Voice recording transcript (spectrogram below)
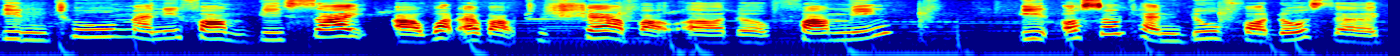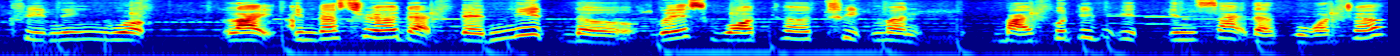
into many farms. Besides uh, what I'm about to share about uh, the farming, it also can do for those uh, cleaning work like industrial that they need the wastewater treatment by putting it inside the water,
